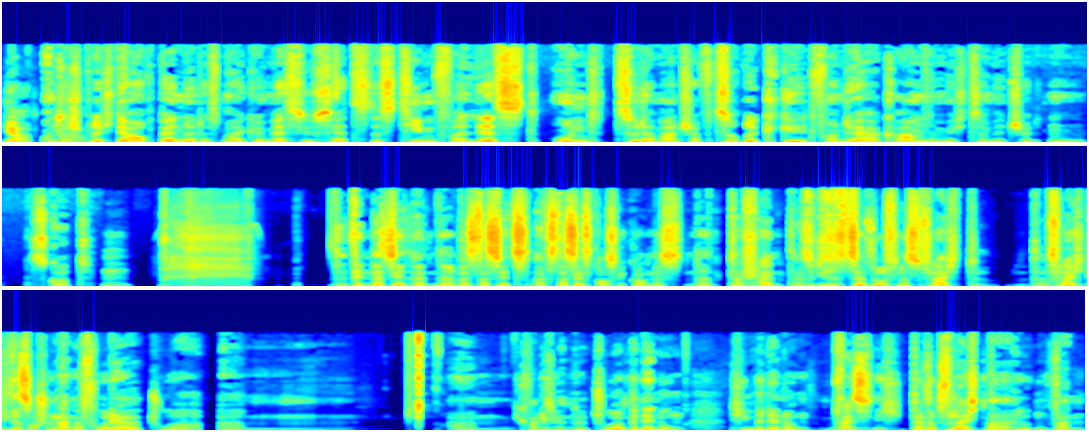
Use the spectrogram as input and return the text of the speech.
ja. Und es spricht ja auch Bände, dass Michael Matthews jetzt das Team verlässt und zu der Mannschaft zurückgeht, von der er kam, nämlich zu Mitchelton Scott. Mhm wenn das jetzt, ne, was das jetzt, als das jetzt rausgekommen ist, ne, da scheint, also dieses Zerwürfnis vielleicht, vielleicht liegt das auch schon lange vor der Tour, ähm, ähm, Tourbenennung, Teambenennung, weiß ich nicht. Da wird vielleicht mal irgendwann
